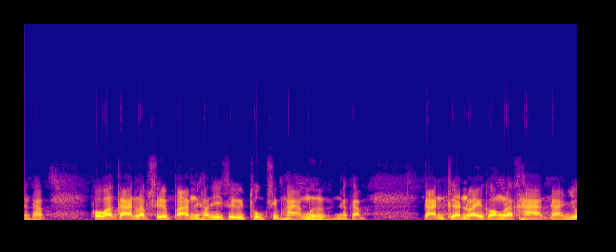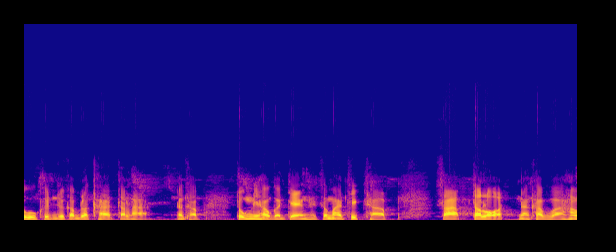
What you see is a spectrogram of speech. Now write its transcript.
นะครับ เพราะว่าการรับซื้อปาล์มนี่เขาสิซื้อทุกสิบห้ามือนะครับ การเคลื่อนไหวของราคาก็อยู่ขึ้นอยู่กับราคาตลาด นะครับ ตรงนี้เขาก็แจ้งให้สมาชิกทราบทราบตลอดนะครับ ว่าเขา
